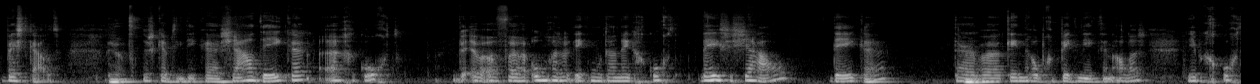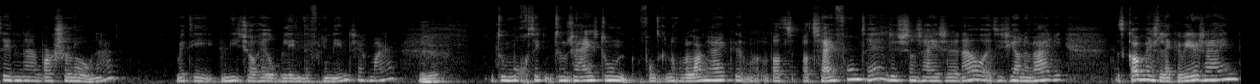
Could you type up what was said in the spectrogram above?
best koud. Ja. Dus ik heb die dikke sjaal deken eh, gekocht. We- Of eh, omgaan, ik moet aan denken gekocht. Deze sjaal, deken, daar hebben kinderen op gepicnict en alles. Die heb ik gekocht in eh, Barcelona. Met die niet zo heel blinde vriendin, zeg maar. ja. Toen, mocht ik, toen, zei ze, toen vond ik het nog belangrijk eh, wat, wat zij vond. Hè? Dus dan zei ze, nou, het is januari. Het kan best lekker weer zijn.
